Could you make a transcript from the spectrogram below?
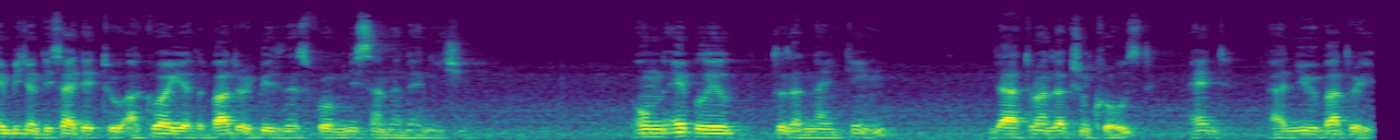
Envision decided to acquire the battery business from Nissan and NEC. On April 2019, the transaction closed and a new battery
